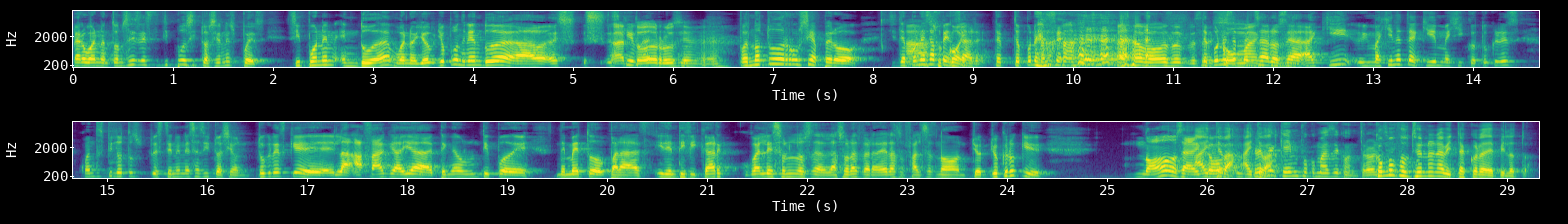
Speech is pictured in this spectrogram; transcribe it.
Pero bueno, entonces este tipo de situaciones pues sí ponen en duda, bueno, yo, yo pondría en duda a, es, es- es a que- todo Rusia. Pues no todo Rusia, pero si te Ah, pones a Sukhoi. pensar, te, te pones Vamos a Te pones a pensar, o sea, aquí, imagínate aquí en México, ¿tú crees cuántos pilotos pues, tienen esa situación? ¿Tú crees que la AFAG haya, tenga algún tipo de, de método para identificar cuáles son los- las horas verdaderas o falsas? No, yo, yo creo que no, o sea, Ahí como- te va, ahí te Creo que va. aquí hay un poco más de control. ¿Cómo sí. funciona una bitácora de piloto?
